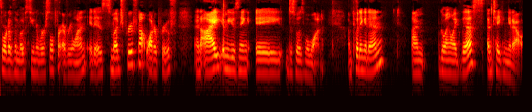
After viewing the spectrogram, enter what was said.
sort of the most universal for everyone. It is smudge proof, not waterproof. And I am using a disposable wand. I'm putting it in. I'm going like this and taking it out.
